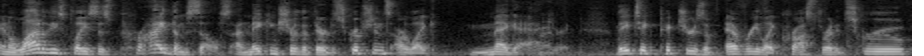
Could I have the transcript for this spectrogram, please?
And a lot of these places pride themselves on making sure that their descriptions are like mega accurate. They take pictures of every like cross-threaded screw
